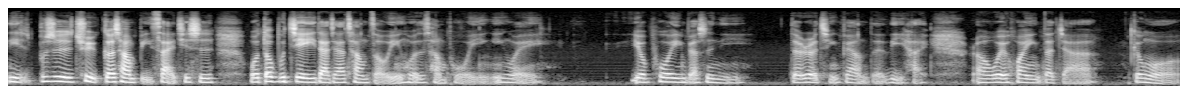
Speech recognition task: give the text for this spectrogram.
你不是去歌唱比赛，其实我都不介意大家唱走音或者唱破音，因为有破音表示你的热情非常的厉害。然后我也欢迎大家跟我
